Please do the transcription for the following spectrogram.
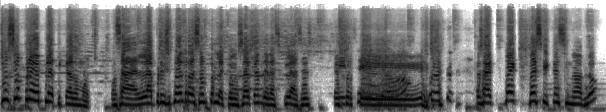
yo siempre he platicado mucho. O sea, la principal razón por la que me sacan de las clases es ¿En porque. o sea, ¿ve- ¿ves que casi no hablo?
